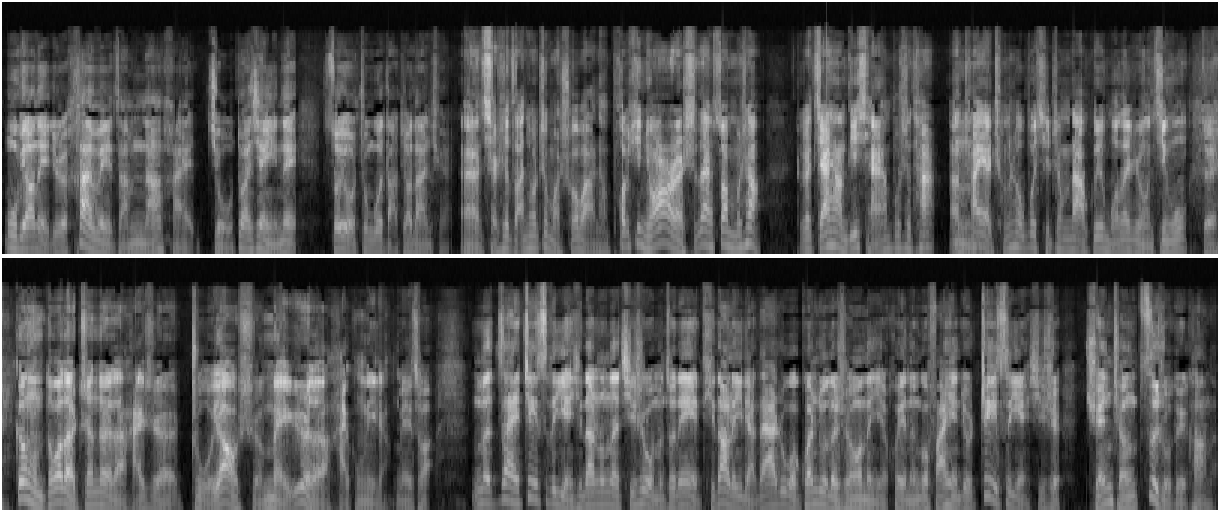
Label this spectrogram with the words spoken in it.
目标呢也就是捍卫咱们南海九段线以内所有中国岛礁的安全。呃，其实咱就这么说吧，那破皮牛二实在算不上，这个假想敌显然不是他啊，嗯他也承受不起这么大规模的这种进攻。对，更多的针对的还是主要是美日的海空力量。没错。那么在这次的演习当中呢，其实我们昨天也提到了一点，大家如果关注的时候呢，也会能够发现，就是这次演习是全程自主对抗的，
